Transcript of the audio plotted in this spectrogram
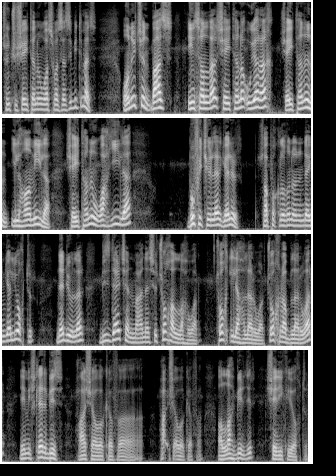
Çünkü şeytanın vasvasesi bitmez. Onun için bazı insanlar şeytana uyarak şeytanın ilhamıyla, şeytanın vahyiyle bu fikirler gelir. Sapıklığın önünde engel yoktur. Ne diyorlar? Biz derken manası çok Allah var. Çok ilahlar var. Çok Rablar var. Demişler biz. Haşa ve kafa. Haşa ve kafa. Allah birdir. Şeriki yoktur.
